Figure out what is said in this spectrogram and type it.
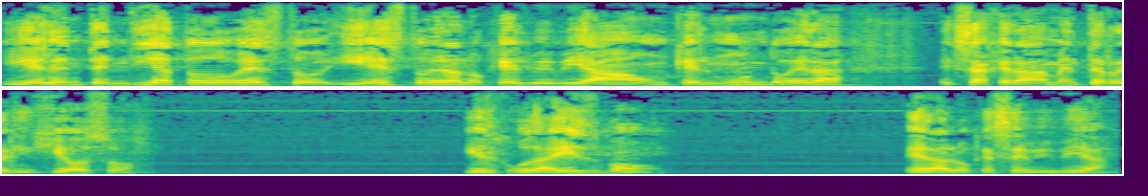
Y él entendía todo esto y esto era lo que él vivía, aunque el mundo era exageradamente religioso y el judaísmo era lo que se vivía.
